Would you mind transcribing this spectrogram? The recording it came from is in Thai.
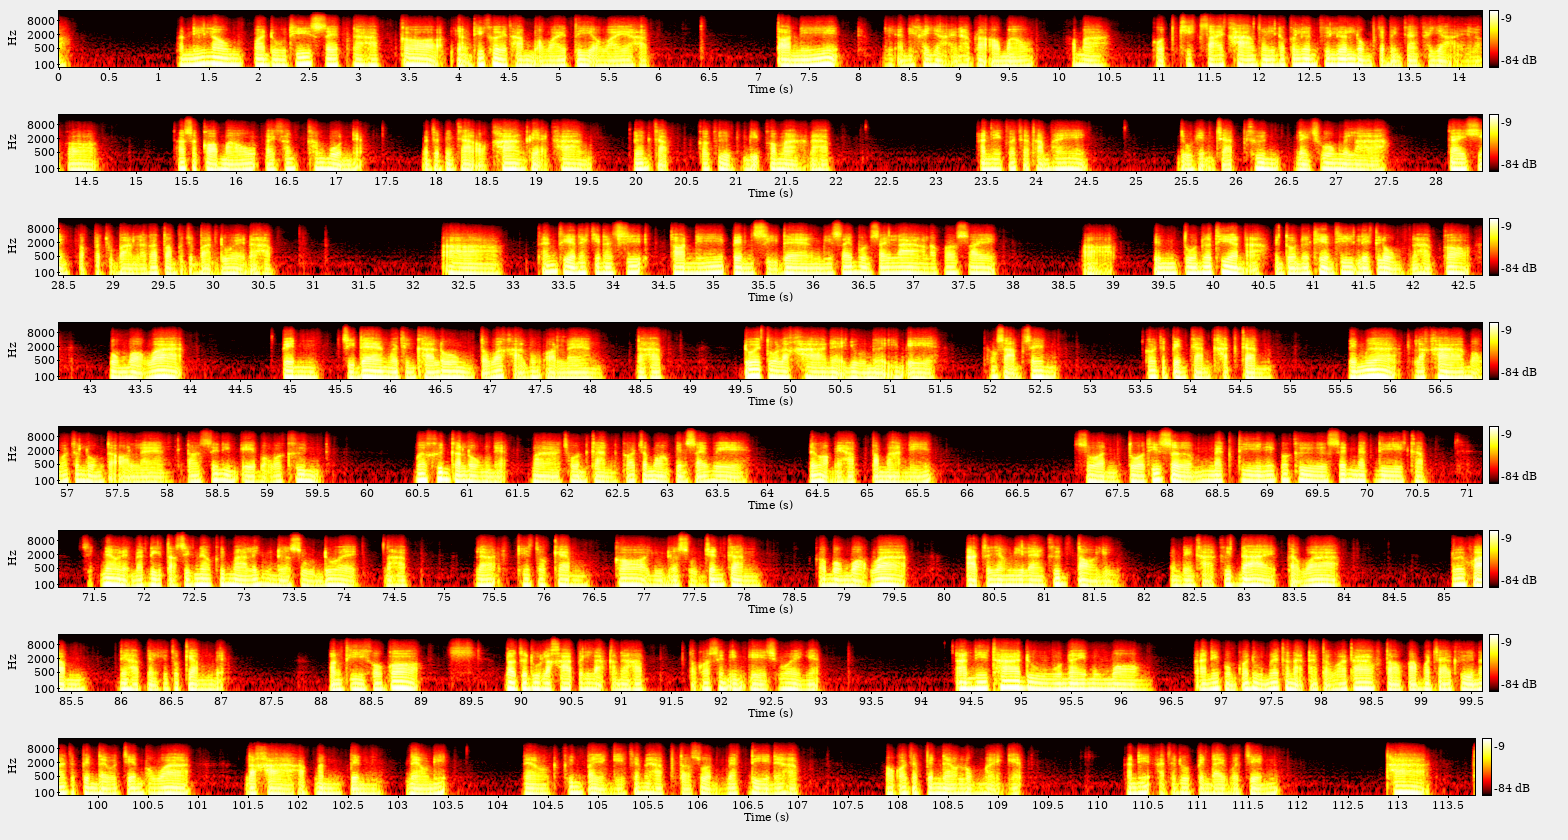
วันนี้เรามาดูที่เซตนะครับ ก็อย่างที่เคยทำเอาไว้ตีเอาไว้ครับ ตอนนี้นี่อันนี้ขยายนะครับ เราเอาเมาส์เข้ามากดคลิกซ้ายค้างตรงนี้แล้วก็เลื่อนขึ้นเลื่อนลงจะเป็นการขยาย แล้วก็ถ้าสกอร์เมาส์ไปข้างข้างบนเนี่ย มันจะเป็นการออกข้างขยายข้างเลื่อนกลับก็คือบีบเข้ามานะครับ อันนี้ก็จะทำให้ดูเห็นชัดขึ้นในช่วงเวลาใกล้เคียงกับปัจจุบันแล้วก็ตอนปัจจุบันด้วยนะครับ แท่งเทียนในกินาชิ ตอนนี้เป็นสีแดงมีไส้บนไส้ล่าง แล้วก็ไส้เป็นตัวเนื้อเทียนอะเป็นตัวเนื้อเทียนที่เล็กลงนะครับ ก็บ่งบอกว่า เป็นสีแดงหมายถึงขาลง แต่ว่าขาลงอ่อนแรงนะครับ ด้วยตัวราคาเนี่ยอยู่เหนือ EMA ทั้ง 3 เส้น ก็จะเป็นการขัดกัน ในเมื่อราคาบอกว่าจะลงแต่อ่อนแรง แล้วเส้น EMA บอกว่าขึ้น เมื่อขึ้นกับลงเนี่ย มาชนกันก็จะมองเป็นไซด์เวย์นึกออกไหมครับ ประมาณนี้ ส่วนตัวที่เสริม MACD นี่ก็คือเส้น MACD กับสัญญาณเนี่ย MACD ตัดสัญญาณขึ้นมาและอยู่เหนือศูนย์ด้วยนะครับ แล้วฮิสโตแกรมก็อยู่เหนือศูนย์เช่นกัน ก็บ่งบอกว่าอาจจะยังมีแรงขึ้นต่ออยู่ยังเป็นขาขึ้นได้ แต่ว่าด้วยความเนี่ยครับอย่างฮิสโตแกรมเนี่ยบางทีเขาก็เราจะดูราคาเป็นหลักนะครับ แล้วก็เส้น MA ช่วยอย่างเงี้ย อันนี้ถ้าดูในมุมมอง อันนี้ผมก็ดูไม่ถนัดนะแต่ว่าถ้าต่อความเข้าใจคือน่าจะเป็นไดเวอร์เจนเพราะว่าราคาครับมันเป็นแนวนี้ แนวขึ้นไปอย่างนี้ใช่ไหมครับ แต่ส่วน MACD นะครับเขาก็จะเป็นแนวลงมาอย่างเงี้ย อันนี้อาจจะดูเป็นไดเวอร์เจนถ้า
